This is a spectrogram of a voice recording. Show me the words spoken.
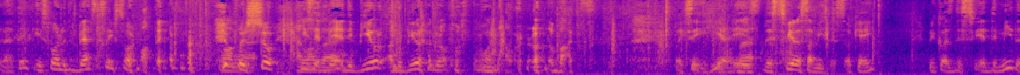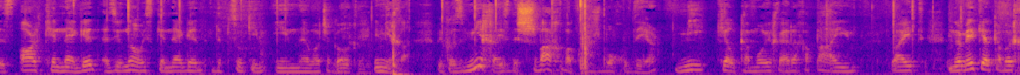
And I think it's one of the best safe store out there. for that. sure. I He's the, that. be- the beer on the beer girl for one hour on the box. Like see, here is the Sphira Samitas, okay? Because the sphere- the midas are keneged, as you know, is keneged the psukim in uh, what you call in Micha. Because Micha is the shvach v'kodesh Baruch Hu there. Mi kel kamoich Erechapayim. right? No mi kel kamoich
